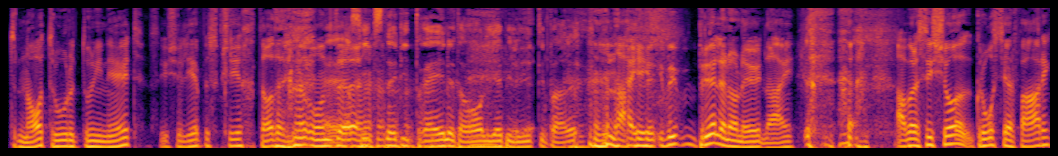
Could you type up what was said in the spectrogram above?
danach trauern tue ich nicht. Es ist eine Liebesgeschichte, oder? Und, äh, er sitzt nicht in Tränen da, liebe Leute Ball. nein, ich brülle noch nicht, nein. Aber es ist schon eine grosse Erfahrung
